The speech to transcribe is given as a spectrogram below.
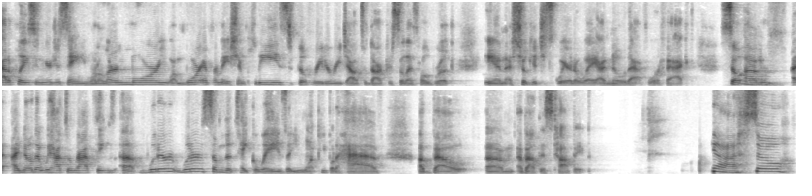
at a place and you're just saying you want to learn more, you want more information, please feel free to reach out to Dr. Celeste Holbrook and she'll get you squared away. I know that for a fact. So um, I, I, know that we have to wrap things up. What are what are some of the takeaways that you want people to have about um, about this topic? Yeah. So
